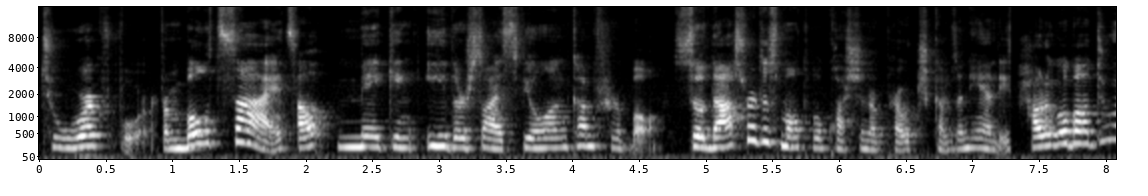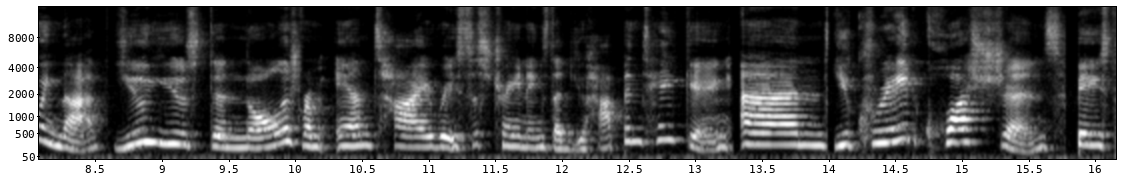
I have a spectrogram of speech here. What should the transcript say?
to work for from both sides without making either side feel uncomfortable. So that's where this multiple question approach comes in handy. How to go about doing that? You use the knowledge from anti racist trainings that you have been taking and you create questions based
